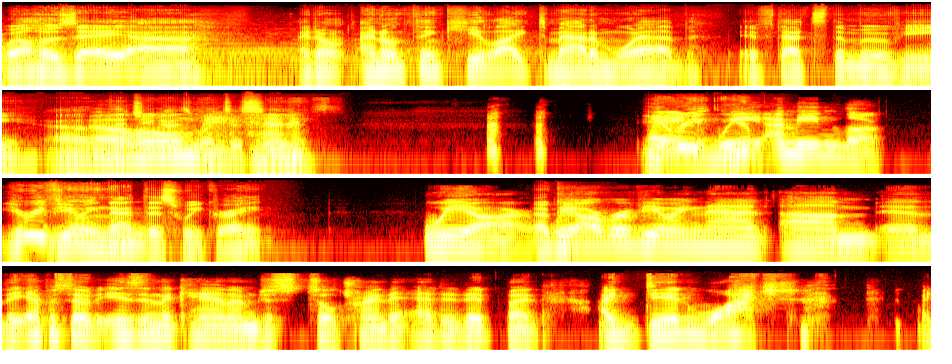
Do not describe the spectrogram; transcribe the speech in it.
Well, Jose, uh, I don't, I don't think he liked Madame Web. If that's the movie um, that you guys Oh, went to see, hey, re- we, I mean, look, you're reviewing that this week, right? We are. Okay. We are reviewing that. Um, uh, the episode is in the can. I'm just still trying to edit it, but I did watch. I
